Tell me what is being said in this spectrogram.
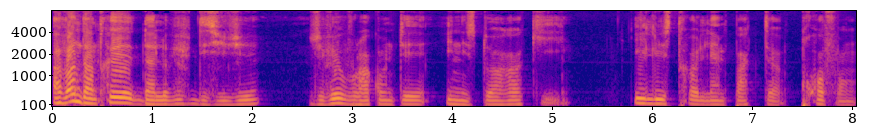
Avant d'entrer dans le vif du sujet, je vais vous raconter une histoire qui illustre l'impact profond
